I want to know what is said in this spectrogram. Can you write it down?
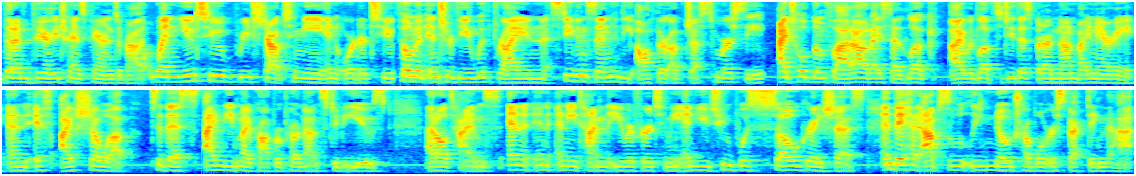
that I'm very transparent about. When YouTube reached out to me in order to film an interview with Bryan Stevenson, the author of Just Mercy, I told them flat out, I said, look, I would love to do this, but I'm non-binary binary and if I show up to this, I need my proper pronouns to be used at all times and in any time that you refer to me. And YouTube was so gracious and they had absolutely no trouble respecting that.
